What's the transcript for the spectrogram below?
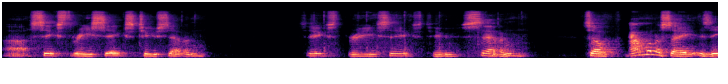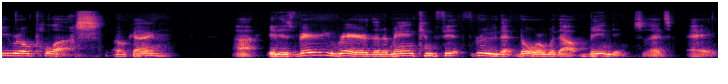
uh, 63627 63627 so I'm going to say 0 plus okay uh, it is very rare that a man can fit through that door without bending. So that's A.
